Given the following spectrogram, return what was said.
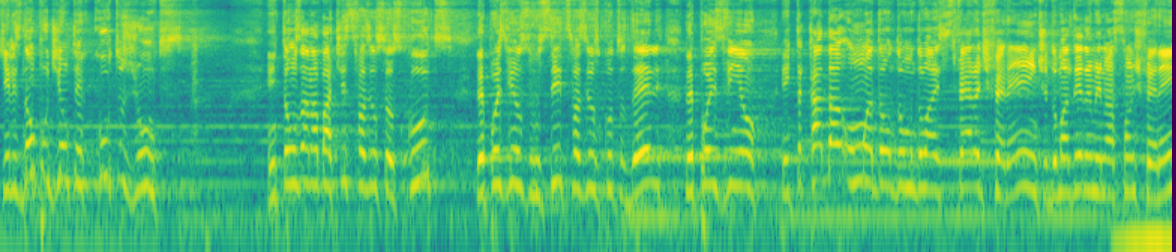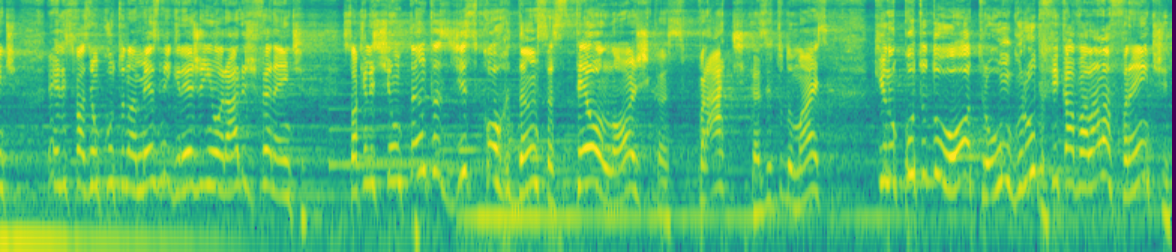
que eles não podiam ter cultos juntos. Então os anabatistas faziam seus cultos, depois vinham os russites, faziam os cultos dele, depois vinham, então, cada uma de uma esfera diferente, de uma denominação diferente, eles faziam culto na mesma igreja em horários diferentes. Só que eles tinham tantas discordâncias teológicas, práticas e tudo mais, que no culto do outro, um grupo ficava lá na frente,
